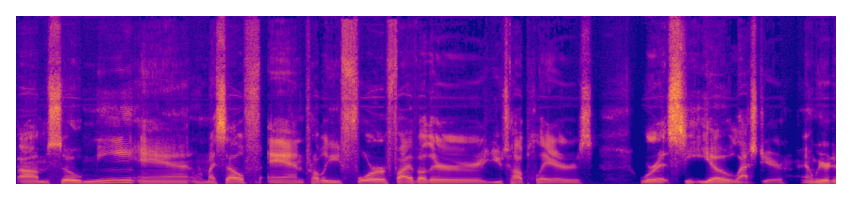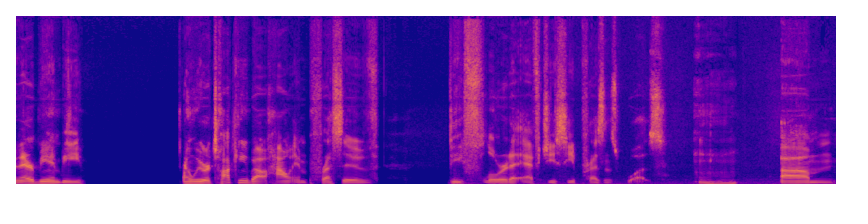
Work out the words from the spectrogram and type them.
Um, so me and or myself and probably four or five other Utah players were at CEO last year, and we were at an Airbnb, and we were talking about how impressive the Florida FGC presence was. Mm-hmm. Um,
